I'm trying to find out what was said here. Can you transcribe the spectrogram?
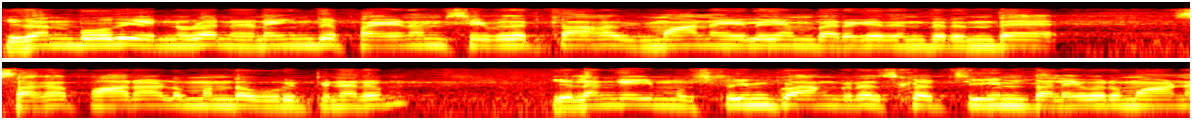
இதன்போது என்னுடன் இணைந்து பயணம் செய்வதற்காக விமான நிலையம் வருகிறந்திருந்த சக பாராளுமன்ற உறுப்பினரும் இலங்கை முஸ்லிம் காங்கிரஸ் கட்சியின் தலைவருமான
